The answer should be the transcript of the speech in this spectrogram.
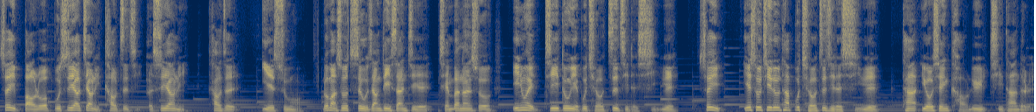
所以保罗不是要叫你靠自己，而是要你靠着耶稣哦。罗马书十五章第三节前半段说：“因为基督也不求自己的喜悦，所以耶稣基督他不求自己的喜悦，他优先考虑其他的人。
